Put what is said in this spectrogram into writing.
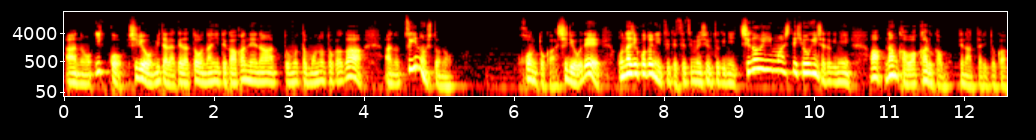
あの1個資料を見ただけだと何言ってか分かんねえなと思ったものとかがあの次の人の本とか資料で同じことについて説明してる時に違う言い回しで表現した時にあなんかわかるかもってなったりとか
